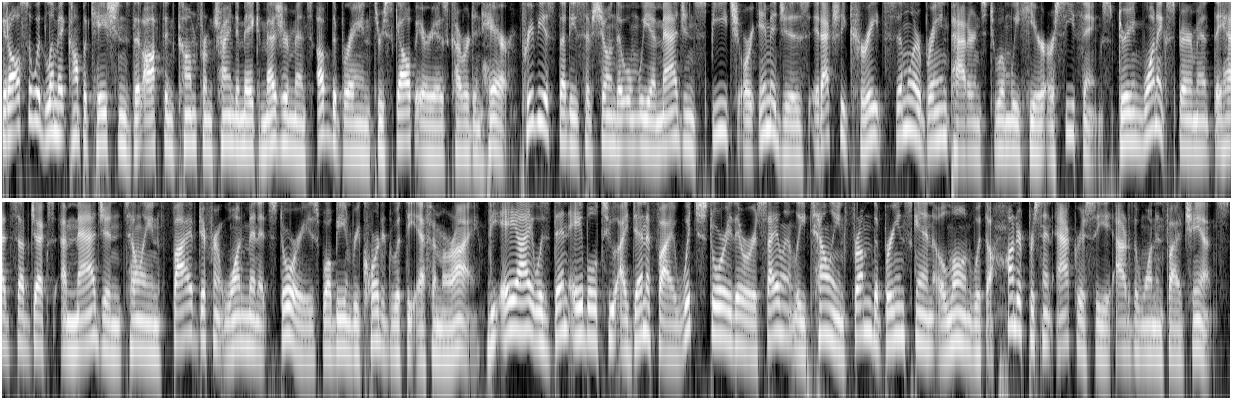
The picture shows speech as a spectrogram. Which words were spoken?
It also would limit complications that often come from trying to make measurements of the brain through scalp areas covered in hair. Previous studies have shown that when we imagine speech or images, it actually creates similar brain patterns to when we hear or see things. During one experiment, they had subjects imagine telling five different one minute stories while being recorded with the fMRI. The AI was then able to identify which story they were silently telling from the brain scan alone with 100% accuracy out of the 1 in 5 chance.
